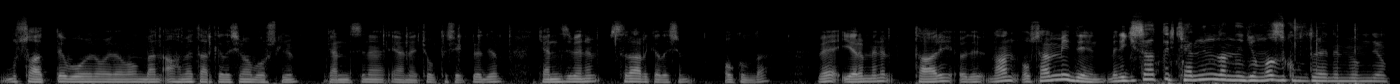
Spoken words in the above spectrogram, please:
bu saatte bu oyunu oynamam ben Ahmet arkadaşıma borçluyum. Kendisine yani çok teşekkür ediyorum. Kendisi benim sıra arkadaşım okulda. Ve yarın benim tarih ödev... Lan o sen miydin? Ben iki saattir kendimi zannediyorum. Nasıl kontrol edemiyorum diyorum.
